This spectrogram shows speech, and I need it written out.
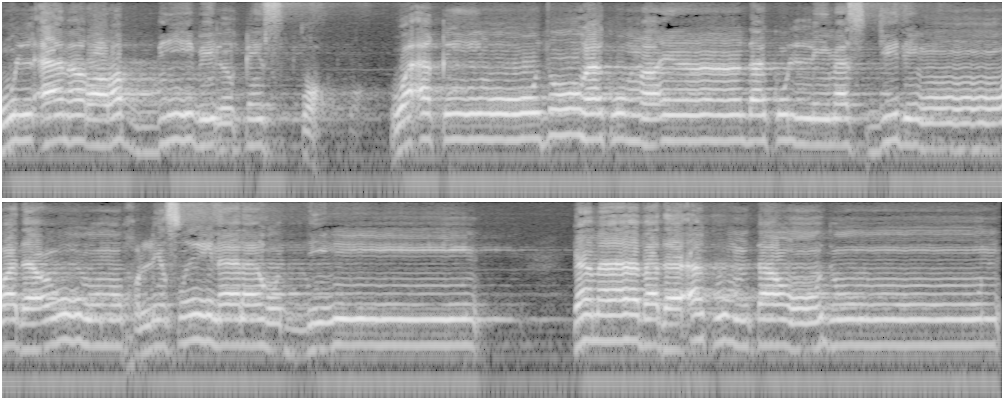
قُلْ أَمَرَ رَبِّي بِالْقِسْطِ ۖ. وَأَقِيمُوا وُجُوهَكُمْ عِندَ كُلِّ مَسْجِدٍ وَادْعُوهُ مُخْلِصِينَ لَهُ الدِّينَ ۚ. كَمَا بَدَأَكُمْ تَعُودُونَ.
